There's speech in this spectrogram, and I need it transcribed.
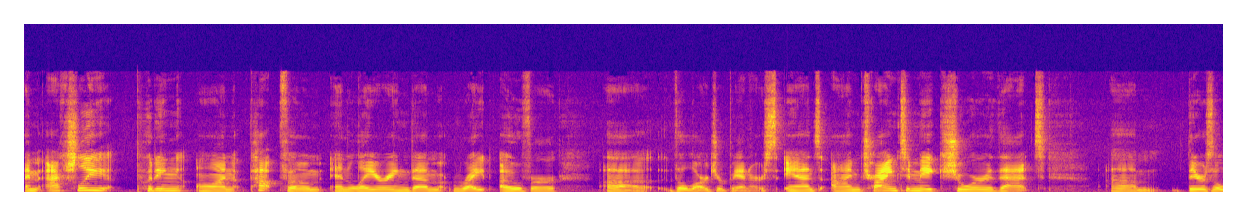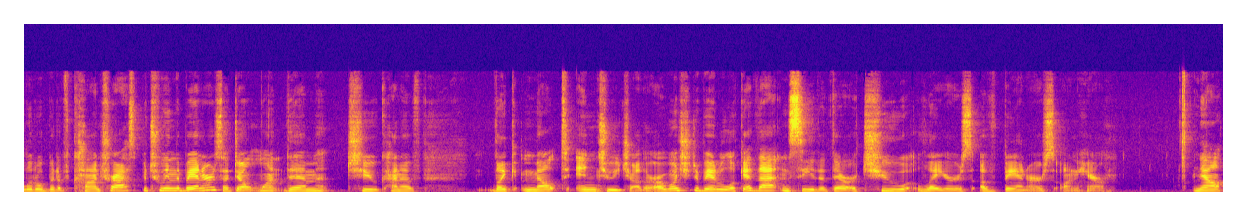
I'm actually putting on pop foam and layering them right over uh, the larger banners. And I'm trying to make sure that um, there's a little bit of contrast between the banners. I don't want them to kind of like melt into each other. I want you to be able to look at that and see that there are two layers of banners on here. Now,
